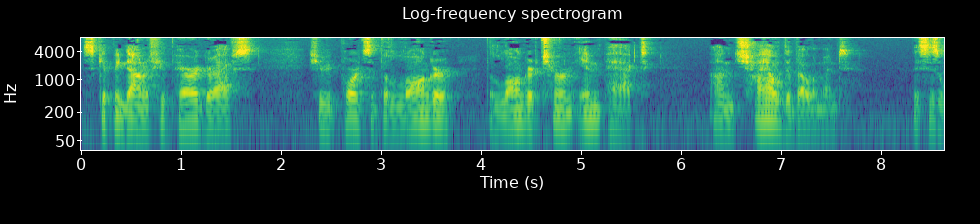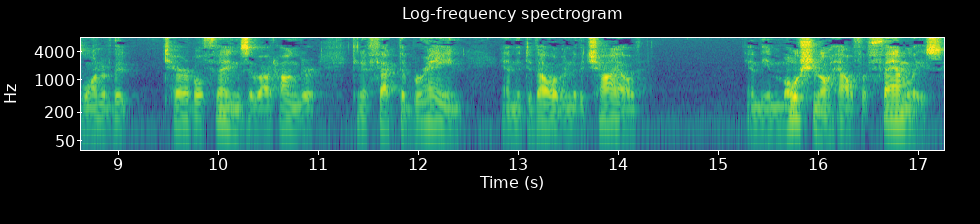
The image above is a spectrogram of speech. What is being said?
Skipping down a few paragraphs, she reports that the longer the longer term impact on child development. This is one of the terrible things about hunger can affect the brain and the development of the child and the emotional health of families.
